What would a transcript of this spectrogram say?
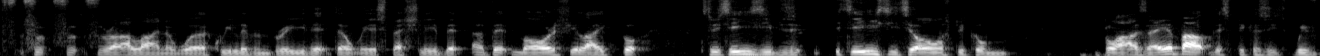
for, for, for our line of work, we live and breathe it, don't we? Especially a bit a bit more, if you like. But so it's easy. It's easy to almost become blasé about this because we've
